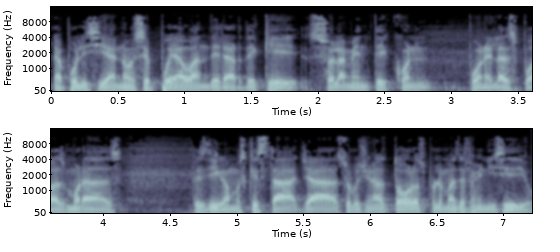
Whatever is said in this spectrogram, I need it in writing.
la policía no se puede abanderar de que solamente con poner las esposas moradas, pues digamos que está ya solucionado todos los problemas de feminicidio.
